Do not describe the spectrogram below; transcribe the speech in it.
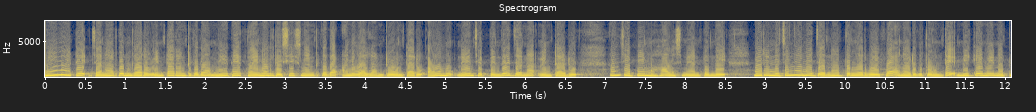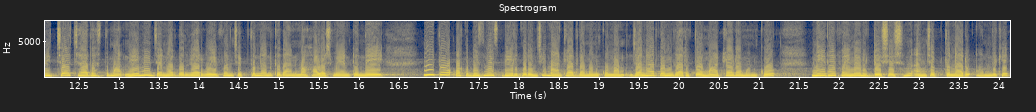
మీ మాటే జనార్దన్ గారు వింటారంట కదా మీదే ఫైనల్ డెసిషన్ అంట కదా అని వాళ్ళు అంటూ ఉంటారు. అవును నేను చెప్పిందే జన వింటాడు అని చెప్పి మహాలక్ష్మి అంటుంది. మీరు నిజంగానే జనార్దన్ గారు వైఫా అని అడుగుతూ ఉంటే మీకేమైనా పిచ్చా చేదస్తమా నేనే జనార్దన్ గారు వైఫ్ అని చెప్తున్నాను కదా అని మహాలక్ష్మి అంటుంది. మీతో ఒక బిజినెస్ డీల్ గురించి మాట్లాడదాం అనుకున్నాం జనార్దన్ గారితో మాట్లాడామనుకో మీదే ఫైనల్ డెసిషన్ అని చెప్తున్నారు. అందుకే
